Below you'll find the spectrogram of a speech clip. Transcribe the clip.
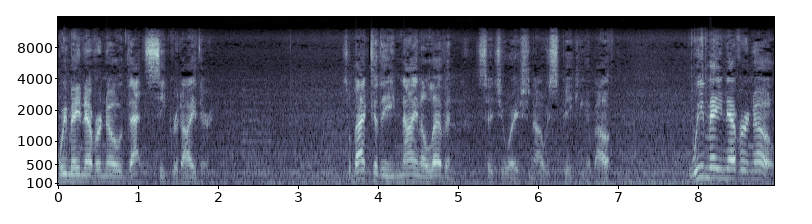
We may never know that secret either. So, back to the 9 11 situation I was speaking about. We may never know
